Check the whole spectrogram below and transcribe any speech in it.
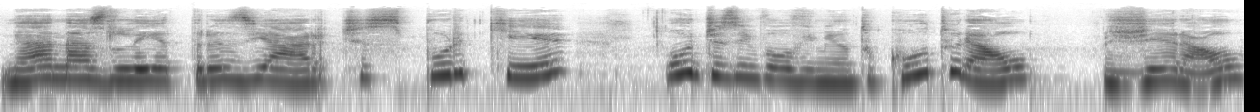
né, nas letras e artes, porque o desenvolvimento cultural geral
